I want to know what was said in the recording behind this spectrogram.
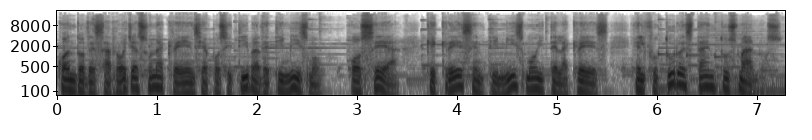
Cuando desarrollas una creencia positiva de ti mismo, o sea, que crees en ti mismo y te la crees, el futuro está en tus manos.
